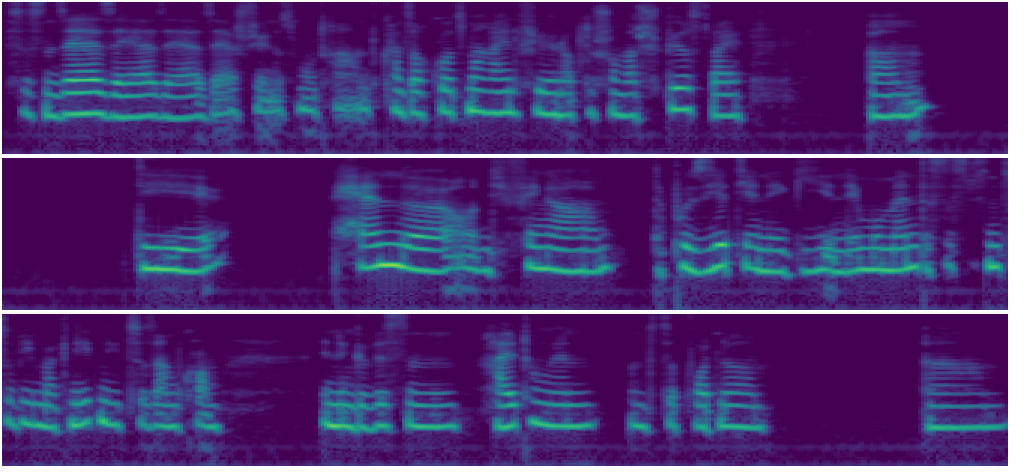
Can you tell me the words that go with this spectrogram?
Es ist ein sehr, sehr, sehr, sehr schönes Mudra. Und du kannst auch kurz mal reinfühlen, ob du schon was spürst, weil ähm, die Hände und die Finger, da pulsiert die Energie in dem Moment. Das, ist, sind so wie Magneten, die zusammenkommen in den gewissen Haltungen und sofort eine ähm,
